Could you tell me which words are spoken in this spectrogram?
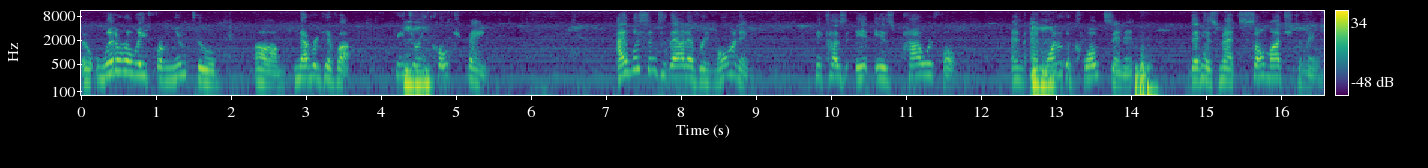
uh, literally from YouTube. Um, Never Give Up, featuring Coach Pain. I listen to that every morning because it is powerful. And and Mhm. one of the quotes in it that has meant so much to me.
